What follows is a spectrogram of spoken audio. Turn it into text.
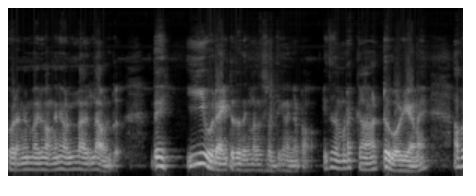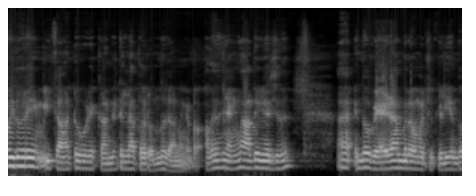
കുരങ്ങന്മാരും അങ്ങനെയുള്ള എല്ലാം ഉണ്ട്. ദേ ഈ ഒരു ഐറ്റത്തെ നിങ്ങളൊന്ന് ശ്രദ്ധിക്കണം കേട്ടോ. ഇത് നമ്മുടെ കാട്ടുകോഴിയാണേ. അപ്പോൾ ഇതുവരെയും ഈ കാട്ടുകോഴിയെ കണ്ടിട്ടില്ലാത്തവരൊന്ന് കാണണം കേട്ടോ. അതായത് ഞങ്ങൾ ആദ്യം വിചാരിച്ചത് എന്തോ വേഴാമ്പലോ മറ്റു കിളി എന്തോ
